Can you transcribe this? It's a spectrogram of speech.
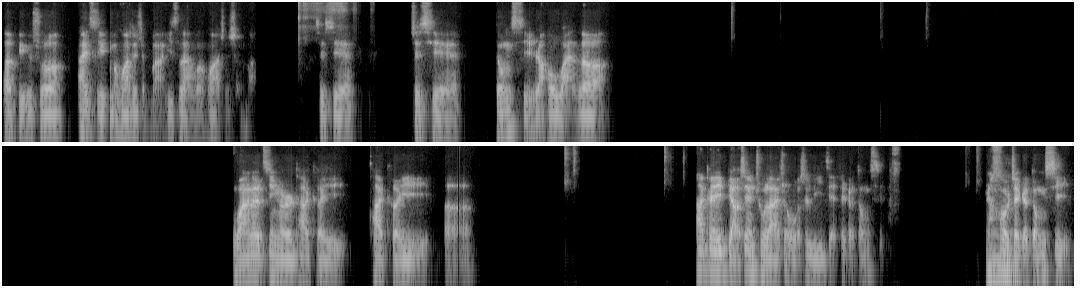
呃，比如说埃及文化是什么，伊斯兰文化是什么，这些这些东西，然后完了，完了，进而它可以，它可以，呃，它可以表现出来说我是理解这个东西，然后这个东西。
